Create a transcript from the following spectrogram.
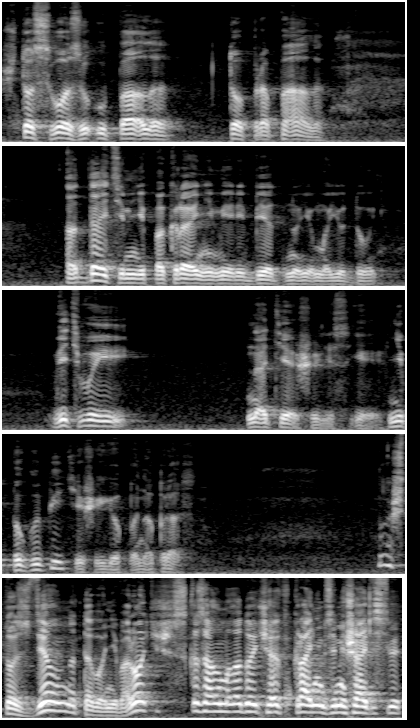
что с возу упало, то пропало. Отдайте мне, по крайней мере, бедную мою Дунь. Ведь вы натешились ей. Не погубите же ее понапрасну. Ну, что сделано, того не воротишь, сказал молодой человек в крайнем замешательстве.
